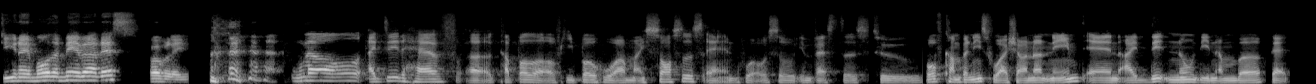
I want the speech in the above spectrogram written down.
Do you know more than me about this? Probably well, I did have a couple of people who are my sources and who are also investors to both companies who I shall not name. And I did know the number that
